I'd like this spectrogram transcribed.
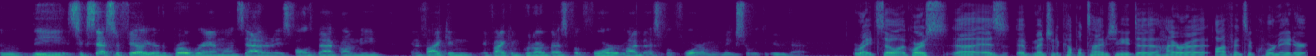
the, success or failure of the program on Saturdays falls back on me. And if I can if I can put our best foot forward or my best foot forward, I'm going to make sure we can do that. Right. So, of course, uh, as I've mentioned a couple times, you need to hire an offensive coordinator.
